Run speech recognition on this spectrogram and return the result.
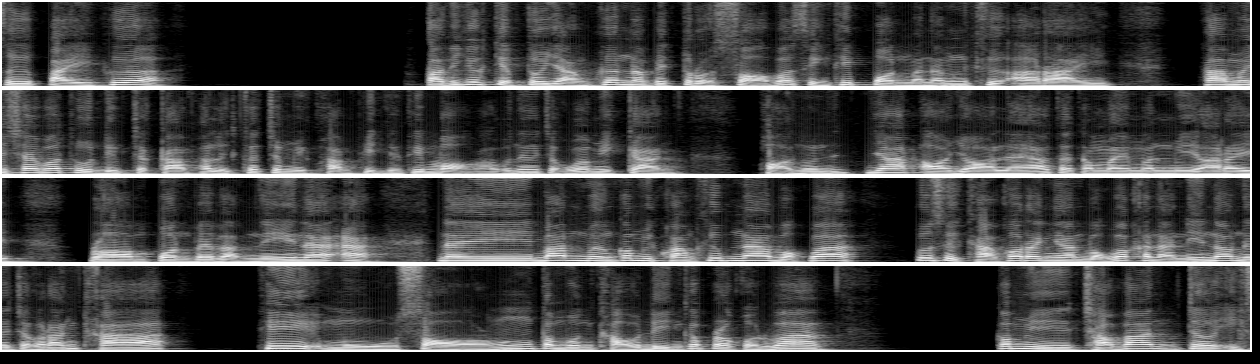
ซื้อไปเพื่อ ตอนนี้ก็เก็บตัวอย่างเพื่อนนำไปตรวจสอบว่าสิ่งที่ปนมานั้นมันคืออะไร ถ้าไม่ใช่วัตถุดิบจากการผลิตก็จะมีความผิดอย่างที่บอกอะว่าเนื่องจากว่ามีการ ขออนุญาตออยแล้ว แต่ทำไมมันมีอะไรปลอมปนไปแบบนี้นะอะในบ้านเมืองก็มีความคืบหน้าบอกว่าผู้สื่อข่าวก็รายงานบอกว่าขณะนี้นอกเหนือจากร้านค้าที่หมู่ 2ตำบลเขาดินก็ปรากฏว่า ก็มีชาวบ้านเจออีก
